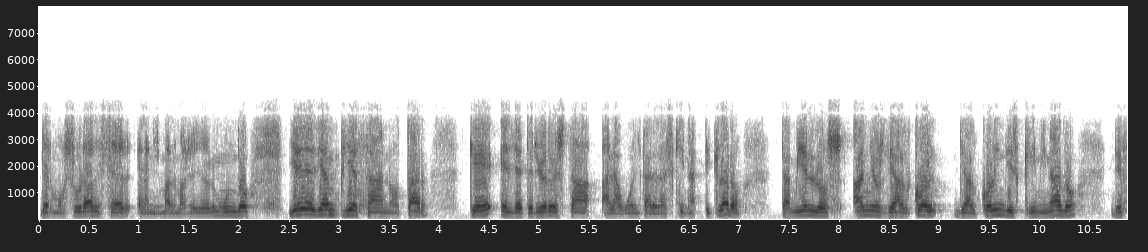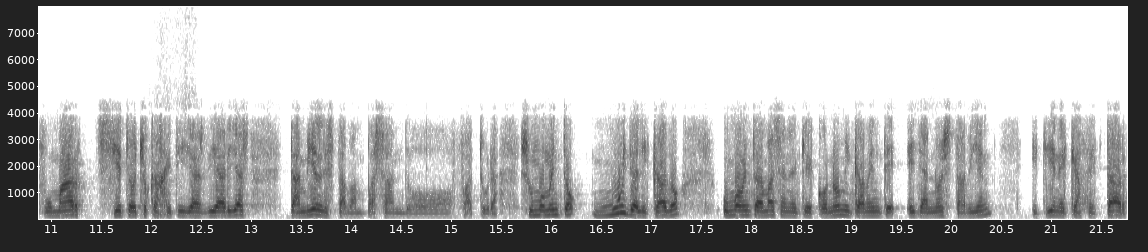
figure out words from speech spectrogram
de hermosura, de ser el animal más bello del mundo, y ella ya empieza a notar que el deterioro está a la vuelta de la esquina. Y claro, también los años de alcohol, de alcohol indiscriminado, de fumar siete, ocho cajetillas diarias, también le estaban pasando factura. Es un momento muy delicado, un momento además en el que económicamente ella no está bien y tiene que aceptar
